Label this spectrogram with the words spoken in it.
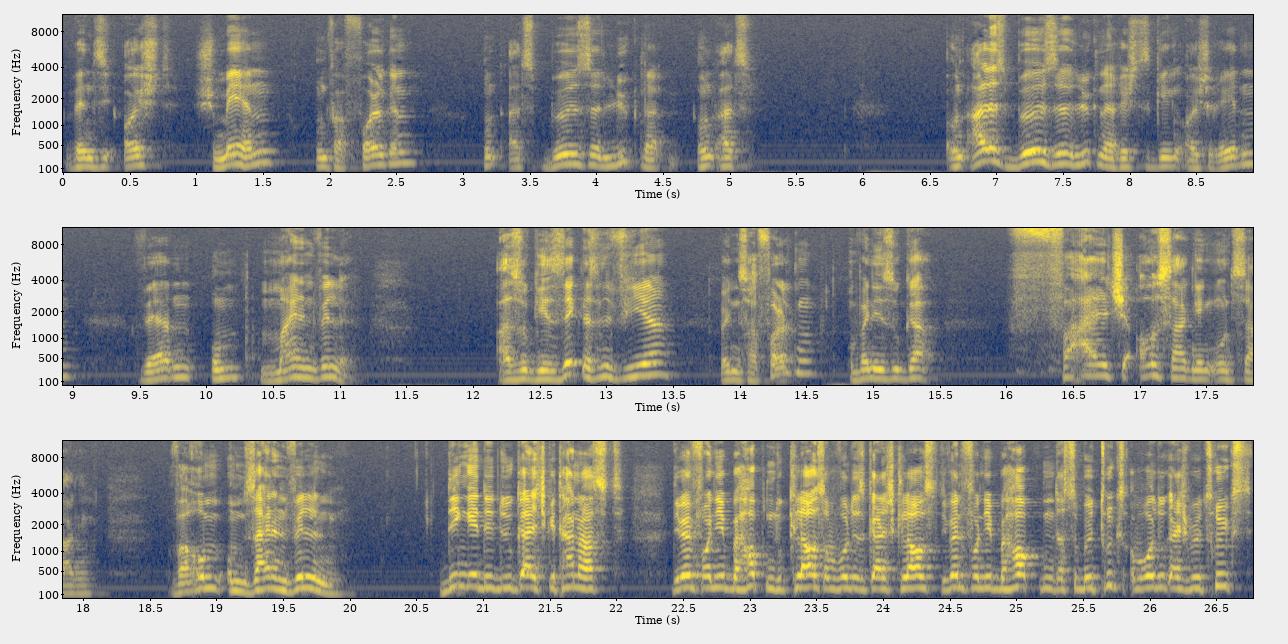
wenn sie euch schmähen und verfolgen und als böse Lügner und als und alles böse Lügnerisches gegen euch reden werden um meinen Wille. Also gesegnet sind wir, wenn sie uns verfolgen und wenn die sogar falsche Aussagen gegen uns sagen. Warum? Um seinen Willen. Dinge, die du gar nicht getan hast, die werden von dir behaupten, du klaust, obwohl du es gar nicht klaust. Die werden von dir behaupten, dass du betrügst, obwohl du gar nicht betrügst.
